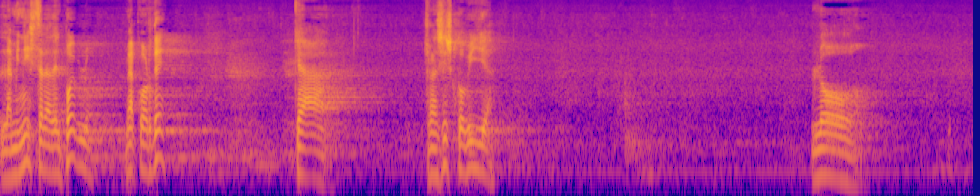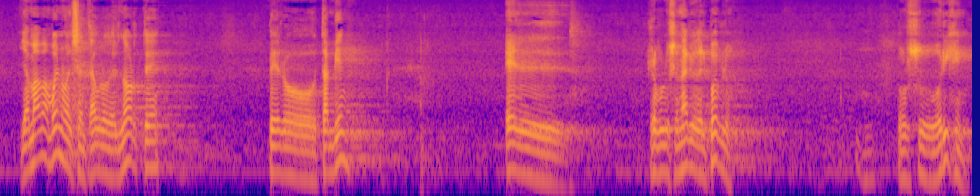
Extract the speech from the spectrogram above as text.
la ministra del pueblo, me acordé que a Francisco Villa lo llamaban, bueno, el Centauro del Norte, pero también el revolucionario del pueblo por su origen.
